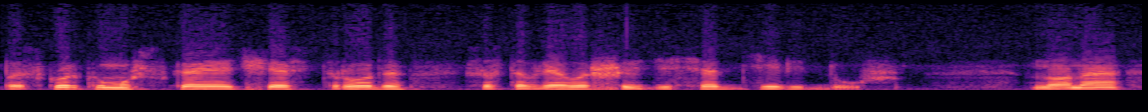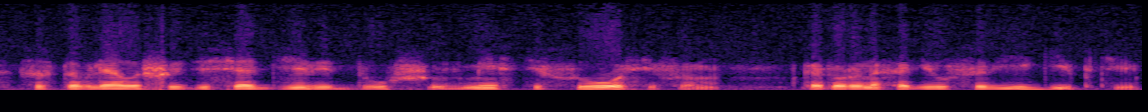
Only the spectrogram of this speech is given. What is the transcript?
поскольку мужская часть рода составляла 69 душ. Но она составляла 69 душ вместе с Иосифом, который находился в Египте,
